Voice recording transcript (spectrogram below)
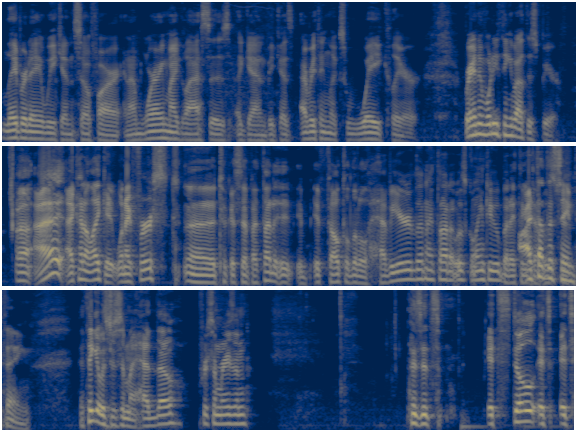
Labor Day weekend so far, and I'm wearing my glasses again because everything looks way clearer. Brandon, what do you think about this beer? Uh, I I kind of like it. When I first uh, took a sip, I thought it, it, it felt a little heavier than I thought it was going to. But I think I thought the same just- thing. I think it was just in my head though, for some reason. Because it's it's still it's it's.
